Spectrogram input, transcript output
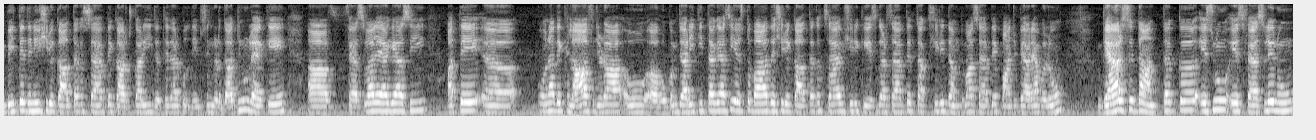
ਬੀਤੇ ਦਿਨੀ ਸ੍ਰੀ ਅਕਾਲ ਤਖਤ ਸਾਹਿਬ ਦੇ ਕਾਰਜਕਾਰੀ ਜਥੇਦਾਰ ਕੁਲਦੀਪ ਸਿੰਘ ਗੜਗੱਜ ਨੂੰ ਲੈ ਕੇ ਫੈਸਲਾ ਲਿਆ ਗਿਆ ਸੀ ਅਤੇ ਉਹਨਾਂ ਦੇ ਖਿਲਾਫ ਜਿਹੜਾ ਉਹ ਹੁਕਮ ਜਾਰੀ ਕੀਤਾ ਗਿਆ ਸੀ। ਇਸ ਤੋਂ ਬਾਅਦ ਸ੍ਰੀ ਅਕਾਲ ਤਖਤ ਸਾਹਿਬ, ਸ੍ਰੀ ਕੇਸਗੜ੍ਹ ਸਾਹਿਬ ਤੇ ਤਖਤ ਸ੍ਰੀ ਦਮਦਮਾ ਸਾਹਿਬ ਦੇ ਪੰਜ ਪਿਆਰਿਆਂ ਵੱਲੋਂ ਗੈਰ ਸਿਧਾਂਤਕ ਇਸ ਨੂੰ, ਇਸ ਫੈਸਲੇ ਨੂੰ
